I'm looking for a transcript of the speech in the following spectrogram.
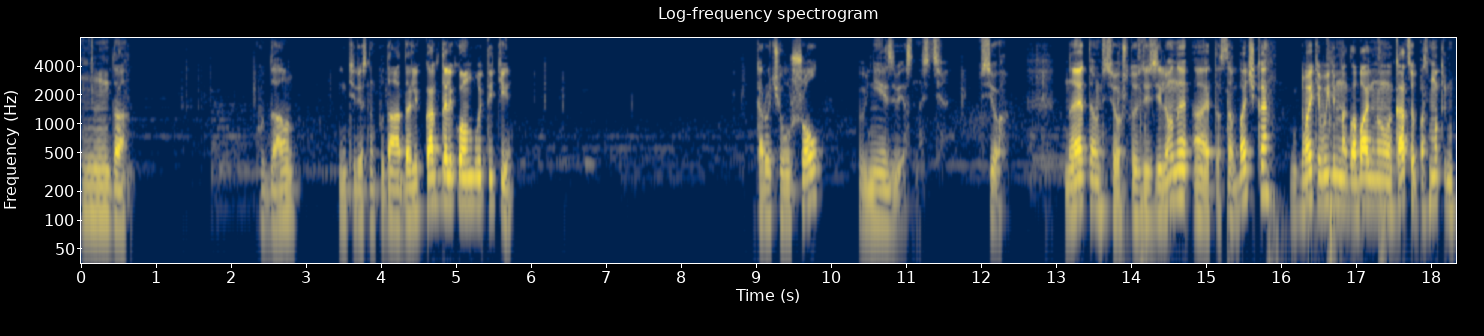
М да. Куда он? Интересно, куда? А далеко, как далеко он будет идти? Короче, ушел в неизвестность. Все. На этом все. Что здесь зеленое? А, это собачка. Давайте выйдем на глобальную локацию, посмотрим,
